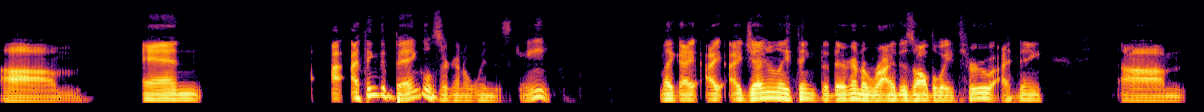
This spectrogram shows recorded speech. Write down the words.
Um, and I, I think the Bengals are going to win this game. Like I, I, I genuinely think that they're going to ride this all the way through. I think um,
